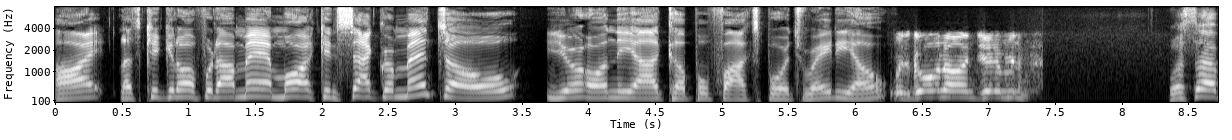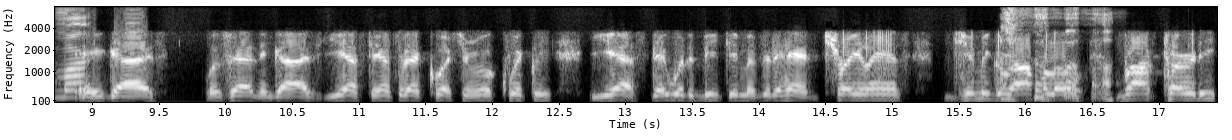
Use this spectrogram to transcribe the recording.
All right, let's kick it off with our man Mark in Sacramento. You're on the Odd Couple Fox Sports Radio. What's going on, gentlemen? What's up, Mark? Hey guys, what's happening, guys? Yes, to answer that question real quickly, yes, they would have beat them if they had Trey Lance, Jimmy Garoppolo, Brock Purdy,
